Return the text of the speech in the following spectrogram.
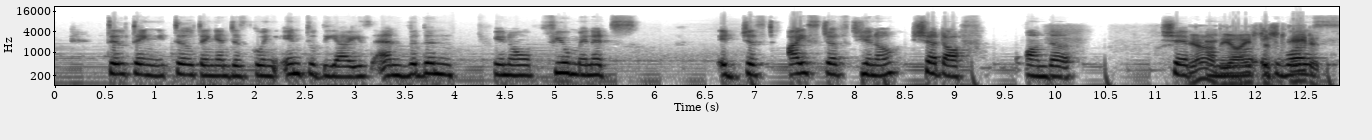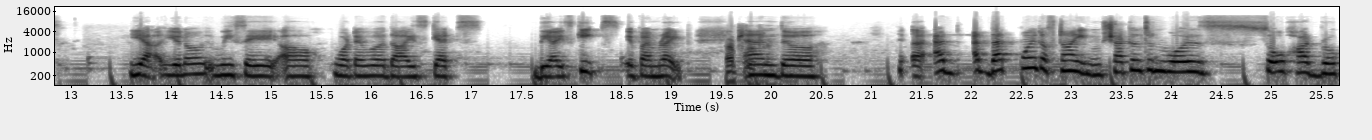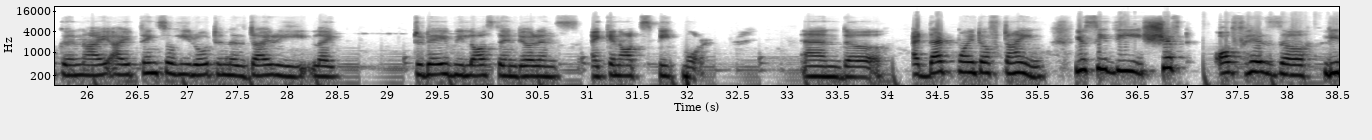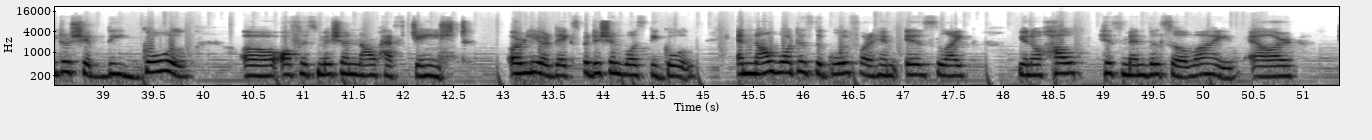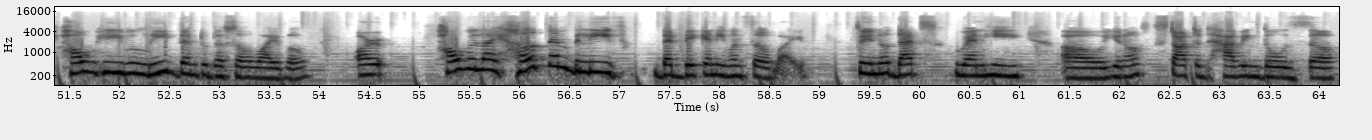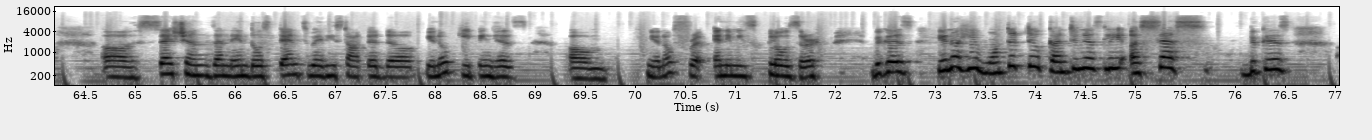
tilting, tilting, and just going into the ice. And within you know few minutes it just ice just you know shut off on the ship Yeah, and the you know, ice just it ate was yeah you know we say uh, whatever the ice gets the ice keeps if i'm right absolutely and uh, at at that point of time shackleton was so heartbroken. I i think so he wrote in his diary like today we lost the endurance. I cannot speak more. And uh, at that point of time you see the shift of his uh, leadership the goal uh, of his mission now have changed. Earlier the expedition was the goal. And now what is the goal for him is like you know how his men will survive or how he will lead them to the survival or how will i help them believe that they can even survive? So you know that's when he uh, you know started having those uh, uh, sessions and in those tents where he started uh, you know keeping his um, you know fr- enemies closer. Because you know he wanted to continuously assess because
